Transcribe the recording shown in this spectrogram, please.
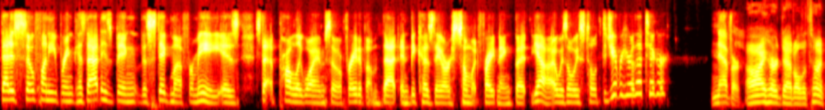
That is so funny you bring because that has been the stigma for me is that probably why I'm so afraid of them. That and because they are somewhat frightening. But yeah, I was always told. Did you ever hear that, Tigger? Never. Oh, I heard that all the time.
